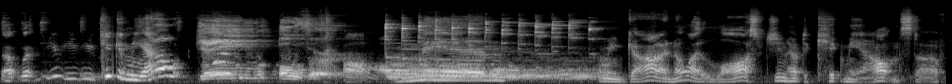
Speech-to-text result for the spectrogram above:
Uh, what, you, you, you kicking me out? Game over. Oh, man. I mean, God, I know I lost, but you didn't have to kick me out and stuff.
